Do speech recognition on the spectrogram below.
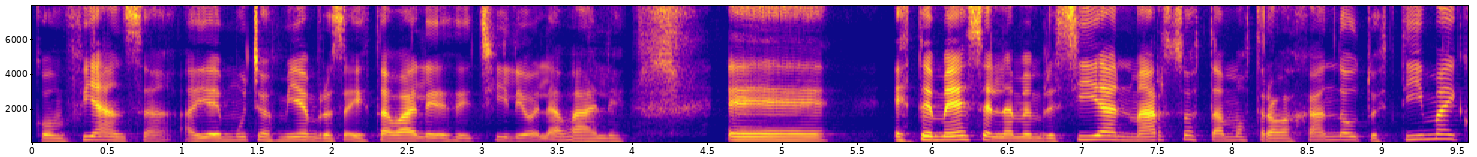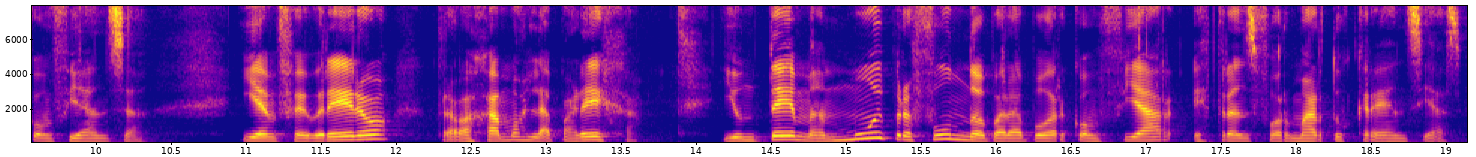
confianza, ahí hay muchos miembros, ahí está Vale desde Chile, hola Vale. Eh, este mes en la membresía, en marzo, estamos trabajando autoestima y confianza. Y en febrero trabajamos la pareja. Y un tema muy profundo para poder confiar es transformar tus creencias,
